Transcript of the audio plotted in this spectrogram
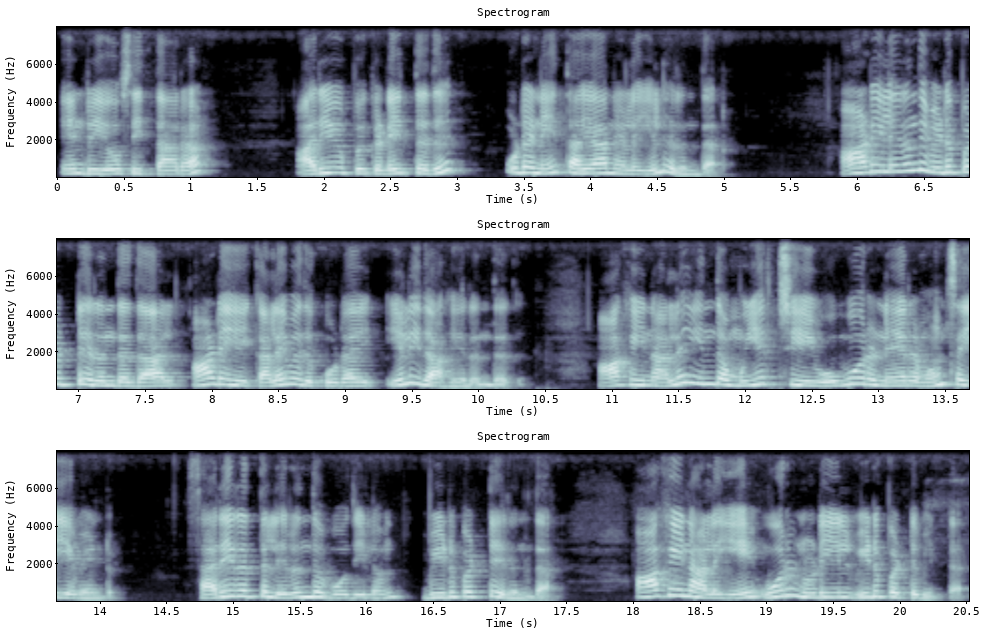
என்று யோசித்தாரா? அறிவிப்பு கிடைத்தது உடனே தயார் நிலையில் இருந்தார். ஆடையிலிருந்து விடுபட்டு இருந்ததால் ஆடையை களைவது கூட எளிதாக இருந்தது. ஆகையினால இந்த முயற்சியை ஒவ்வொரு நேரமும் செய்ய வேண்டும். சரீரத்தில் இருந்த போதிலும் விடுபட்டு இருந்தார். ஆகையினாலேயே ஒரு நொடியில் விடுபட்டு விட்டார்.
